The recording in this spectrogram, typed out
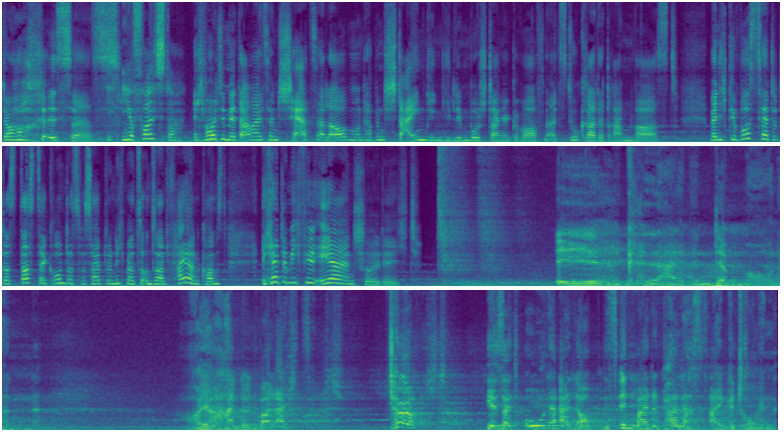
Doch, ist es. Ihr Vollster. Ich wollte mir damals einen Scherz erlauben und habe einen Stein gegen die Limbo-Stange geworfen, als du gerade dran warst. Wenn ich gewusst hätte, dass das der Grund ist, weshalb du nicht mehr zu unseren Feiern kommst, ich hätte mich viel eher entschuldigt. Ihr kleinen Dämonen. Euer Handeln war leichtsinnig. Töricht! Ihr seid ohne Erlaubnis in meinen Palast eingedrungen,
